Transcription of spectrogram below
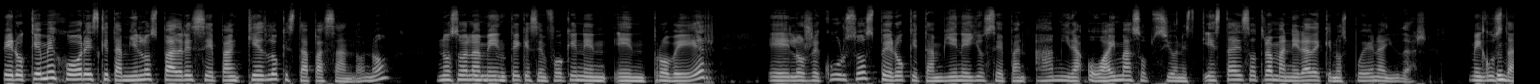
pero qué mejor es que también los padres sepan qué es lo que está pasando, ¿no? No solamente que se enfoquen en, proveer eh, los recursos, pero que también ellos sepan, ah, mira, o hay más opciones. Esta es otra manera de que nos pueden ayudar. Me gusta.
